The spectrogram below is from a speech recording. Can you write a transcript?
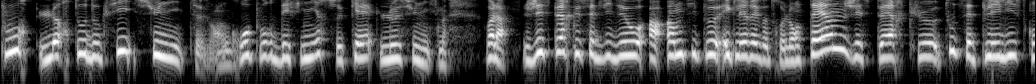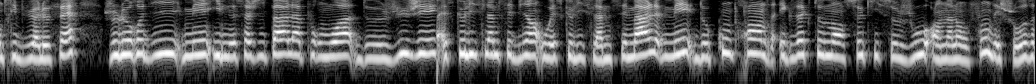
pour l'orthodoxie sunnite, en gros pour définir ce qu'est le sunnisme. Voilà, j'espère que cette vidéo a un petit peu éclairé votre lanterne, j'espère que toute cette playlist contribue à le faire. Je le redis, mais il ne s'agit pas là pour moi de juger est-ce que l'islam c'est bien ou est-ce que l'islam c'est mal, mais de comprendre exactement ce qui se joue en allant au fond des choses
